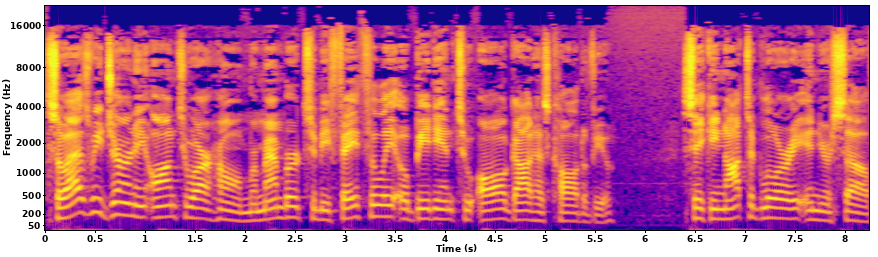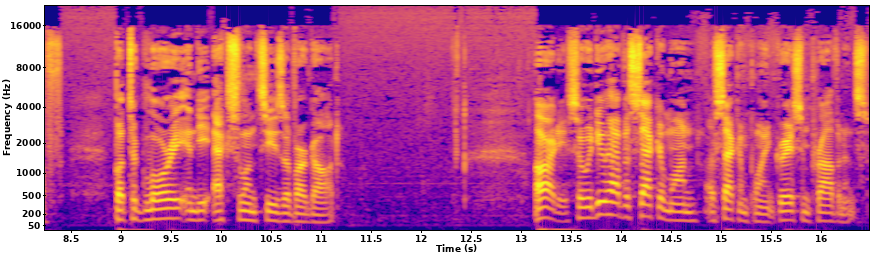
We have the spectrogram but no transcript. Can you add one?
So, as we journey on to our home, remember to be faithfully obedient to all God has called of you, seeking not to glory in yourself, but to glory in the excellencies of our God. Alrighty, so we do have a second one, a second point grace and providence.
